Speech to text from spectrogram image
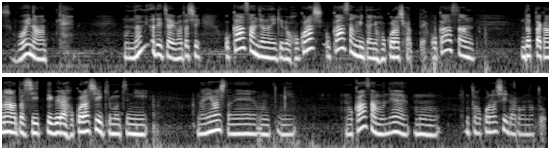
すごいなって。もう涙出ちゃう私お母さんじゃないけど誇らしお母さんみたいに誇らしかったお母さんだったかな私ってぐらい誇らしい気持ちになりましたね本当に。お母さんもねもう本当誇らしいだろうなと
